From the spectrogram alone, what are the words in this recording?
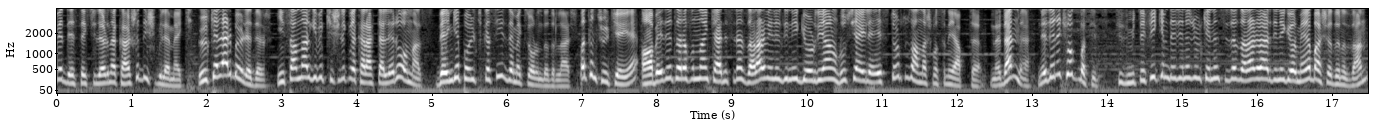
ve destekçilerine karşı diş bilemek. Ülkeler böyledir. İnsanlar gibi kişilik ve karakterleri olmaz. Denge politikası izlemek zorundadırlar. Bakın Türkiye'ye ABD tarafından kendisine zarar verildiğini gördüğü an Rusya ile S-400 anlaşmasını yaptı. Neden mi? Nedeni çok basit. Siz müttefikim dediğiniz ülkenin size zarar verdiğini görmeye başladığınız an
